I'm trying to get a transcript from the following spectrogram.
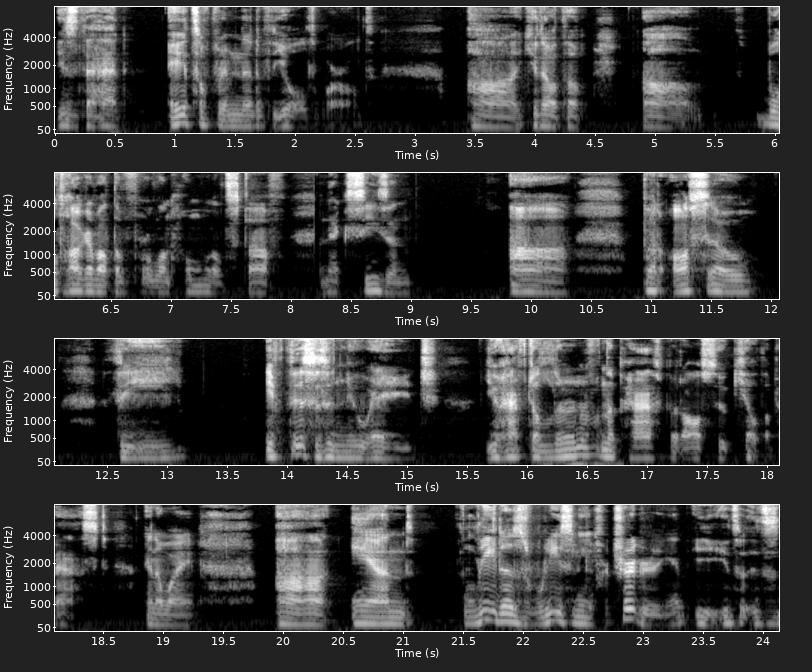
is that a it's a remnant of the old world. Uh, you know the uh, we'll talk about the Vorlon homeworld stuff next season. Uh, but also the if this is a new age, you have to learn from the past, but also kill the past in a way. Uh, and Lyta's reasoning for triggering it, it's, it's,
